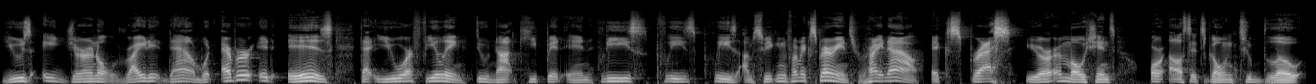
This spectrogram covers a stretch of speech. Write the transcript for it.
Use a journal, write it down. Whatever it is that you are feeling, do not keep it in. Please, please, please. I'm speaking from experience right now. Express your emotions or else it's going to blow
